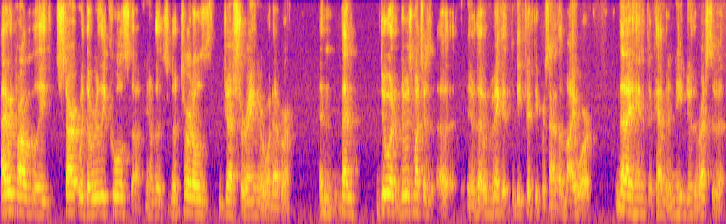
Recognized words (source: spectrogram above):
I would probably start with the really cool stuff, you know, the the turtles gesturing or whatever, and then do it do as much as uh, you know that would make it to be fifty percent of my work. And then I'd hand it to Kevin, and he'd do the rest of it,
